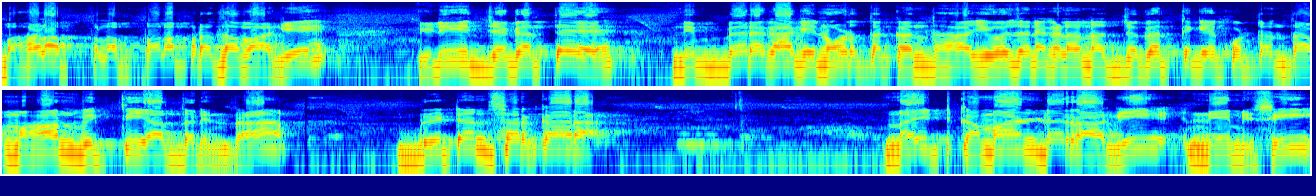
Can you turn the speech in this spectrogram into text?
ಬಹಳ ಫಲ ಫಲಪ್ರದವಾಗಿ ಇಡೀ ಜಗತ್ತೇ ನಿಬ್ಬೆರಗಾಗಿ ನೋಡತಕ್ಕಂತಹ ಯೋಜನೆಗಳನ್ನು ಜಗತ್ತಿಗೆ ಕೊಟ್ಟಂತಹ ಮಹಾನ್ ವ್ಯಕ್ತಿಯಾದ್ದರಿಂದ ಬ್ರಿಟನ್ ಸರ್ಕಾರ ನೈಟ್ ಕಮಾಂಡರ್ ಆಗಿ ನೇಮಿಸಿ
